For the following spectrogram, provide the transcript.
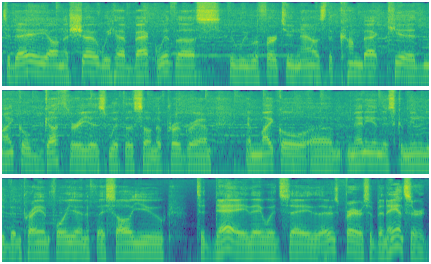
Today on the show, we have back with us who we refer to now as the comeback kid. Michael Guthrie is with us on the program. And Michael, um, many in this community have been praying for you, and if they saw you today, they would say those prayers have been answered.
